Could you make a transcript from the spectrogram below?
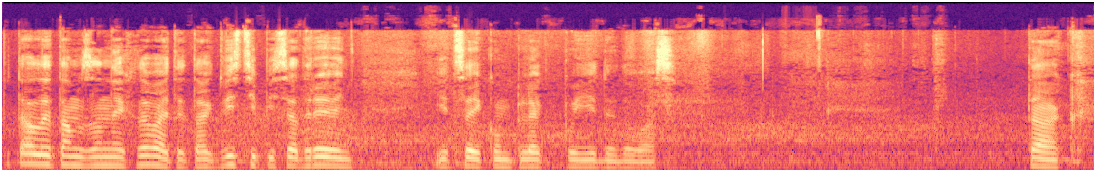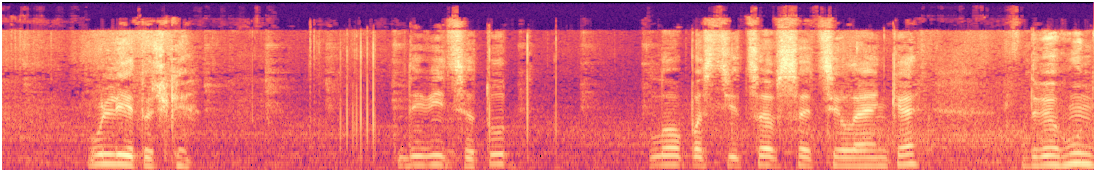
Питали там за них, давайте так, 250 гривень і цей комплект поїде до вас. Так, уліточки. Дивіться, тут лопасті це все ціленьке. Двигун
